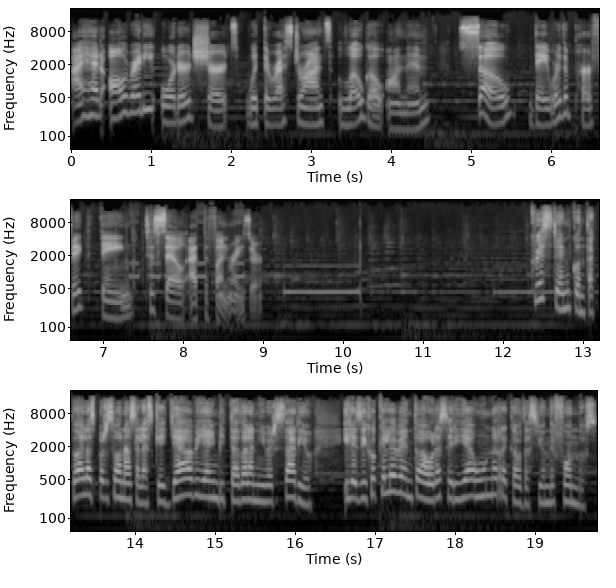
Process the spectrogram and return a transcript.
I had already ordered shirts with the restaurant's logo on them, So they were the perfect thing to sell at the fundraiser. Kristen contactó a las personas a las que ya había invitado al aniversario y les dijo que el evento ahora sería una recaudación de fondos.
